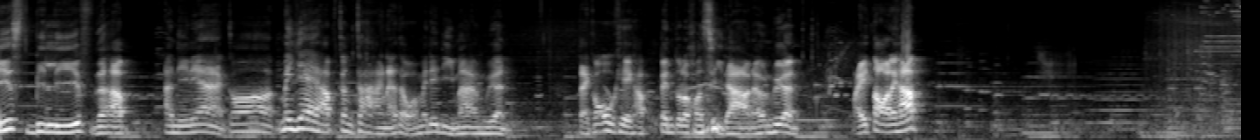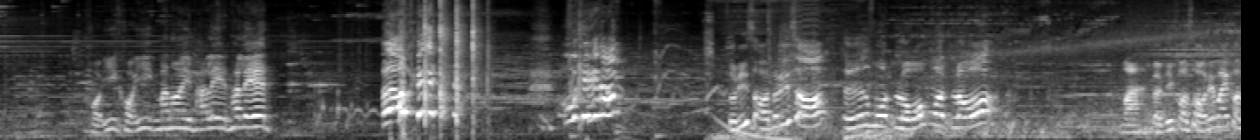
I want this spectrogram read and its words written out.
disbelief นะครับ อันนี้เนี่ยก็ไม่แย่ครับกลางๆนะ แต่ว่าไม่ได้ดีมากเพื่อนๆแต่ก็โอเคครับ เป็นตัวละครสีดาวนะเพื่อนๆ ไปต่อเลยครับ ขออีกขออีกมาหน่อยพาเลทพาเลทเออโอเคครับ ตัวที่สองตัวที่สองเออหมดโหลหมดโหลมาแบบนี้ขอสองได้ไหมขอ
